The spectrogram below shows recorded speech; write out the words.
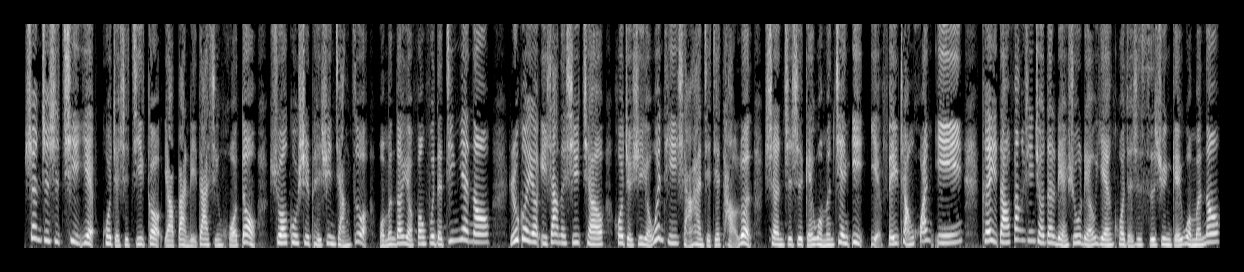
甚至是企业或者是机构要办理大型活动、说故事培训讲座，我们都有丰富的经验哦。如果有以上的需求，或者是有问题想和姐姐讨论，甚至是给我们建议，也非常欢迎。可以到 FUN 星球的脸书留言，或者是私讯给我们哦。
